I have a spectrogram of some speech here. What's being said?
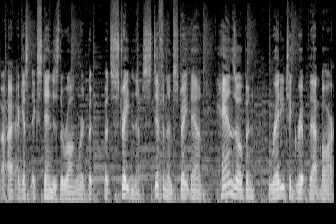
I, I guess extend is the wrong word, but, but straighten them, stiffen them straight down, hands open, ready to grip that bar.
